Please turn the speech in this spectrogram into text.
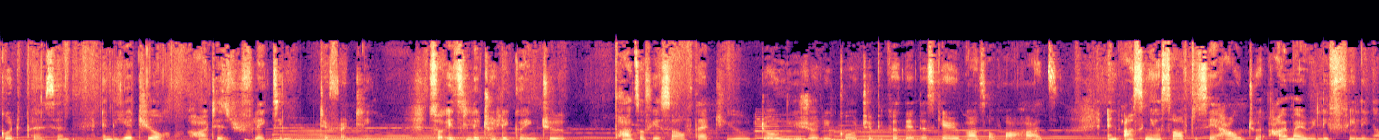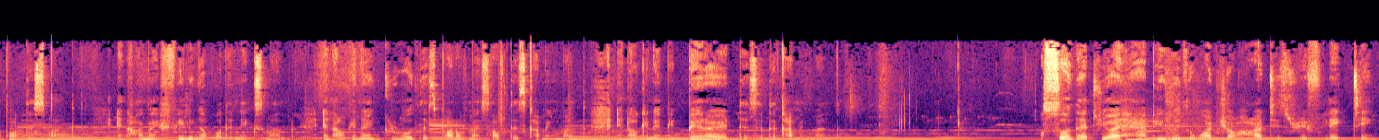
good person and yet your heart is reflecting differently. So it's literally going to parts of yourself that you don't usually go to because they're the scary parts of our hearts and asking yourself to say how do how am I really feeling about this month? And how am I feeling about the next month? And how can I grow this part of myself this coming month? And how can I be better at this at the coming month? So that you are happy with what your heart is reflecting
